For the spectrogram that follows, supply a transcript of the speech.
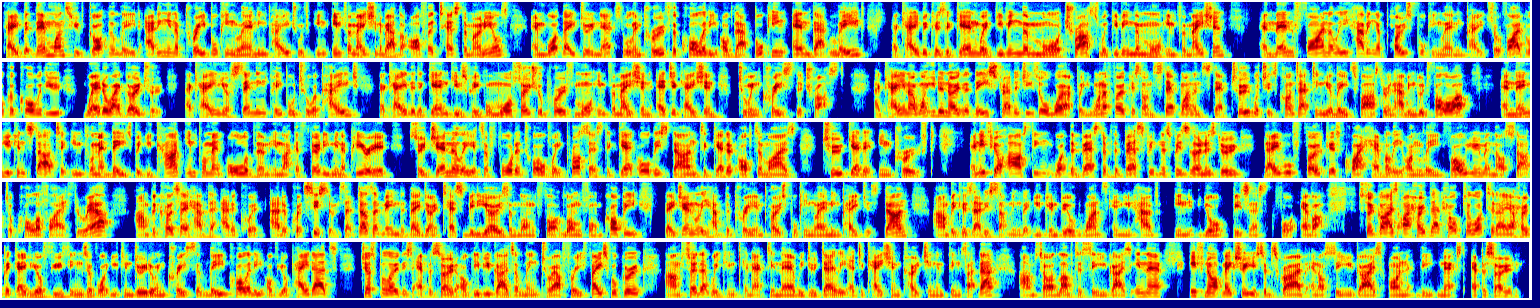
Okay. But then once you've got the lead, adding in a pre booking landing page with in- information about the offer testimonials and what they do next will improve the quality of that booking and that lead. Okay. Because again, we're giving them more trust, we're giving them more information. And then finally, having a post booking landing page. So if I book a call with you, where do I go to? Okay. And you're sending people to a page, okay, that again gives people more social proof, more information, education to increase the trust. Okay. And I want you to know that these strategies all work, but you want to focus on step one and step two, which is contacting your leads faster and having good follow up and then you can start to implement these but you can't implement all of them in like a 30 minute period. So generally it's a 4 to 12 week process to get all this done to get it optimized to get it improved. And if you're asking what the best of the best fitness business owners do, they will focus quite heavily on lead volume and they'll start to qualify throughout um, because they have the adequate adequate systems. That doesn't mean that they don't test videos and long long form copy. They generally have the pre and post booking landing pages done um, because that is something that you can build once and you have in your business forever. So, guys, I hope that helped a lot today. I hope it gave you a few things of what you can do to increase the lead quality of your paid ads. Just below this episode, I'll give you guys a link to our free Facebook group um, so that we can connect in there. We do daily education, coaching, and things like that. Um, so, I'd love to see you guys in there. If not, make sure you subscribe, and I'll see you guys on the next episode.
